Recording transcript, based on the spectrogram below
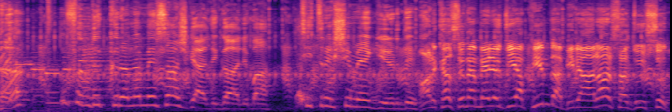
Ha? Fındık kırana mesaj geldi galiba. Titreşime girdi. Arkasına melodi yapayım da biri ararsa duysun.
